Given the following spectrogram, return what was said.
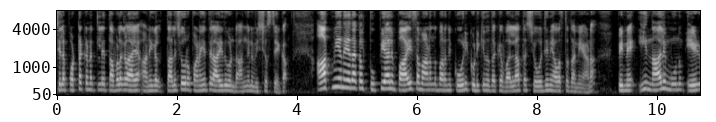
ചില പൊട്ടക്കിണറ്റിലെ തവളകളായ അണികൾ തലച്ചോറ് പണയത്തിലായതുകൊണ്ട് അങ്ങനെ വിശ്വസിച്ചേക്കാം. ആത്മീയ നേതാക്കൾ തുപ്പിയാലും പായസമാണെന്ന് പറഞ്ഞ് കോരിക്കുടിക്കുന്നതൊക്കെ വല്ലാത്ത ശോചനീയ അവസ്ഥ തന്നെയാണ്. പിന്നെ ഈ നാലും മൂന്നും ഏഴ്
